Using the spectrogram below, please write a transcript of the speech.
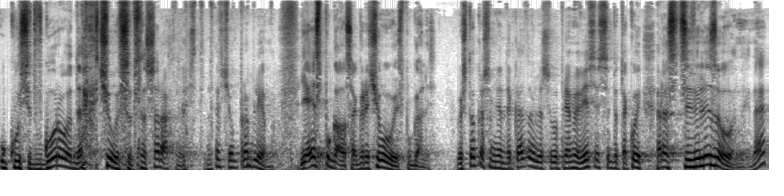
укусит в горло, да, чего вы, собственно, шарахнулись да, в чем проблема? Я испугался, я говорю, чего вы испугались? Вы что, конечно, мне доказывали, что вы прямо весь из себя такой расцивилизованный, да?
